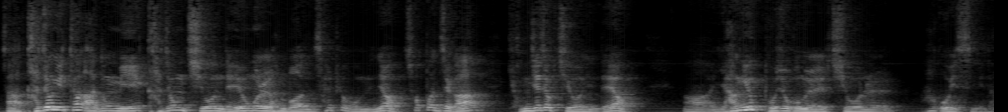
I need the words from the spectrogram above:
자, 가정 위탁 아동 및 가정 지원 내용을 한번 살펴보면요. 첫 번째가 경제적 지원인데요. 어, 양육 보조금을 지원을 하고 있습니다.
